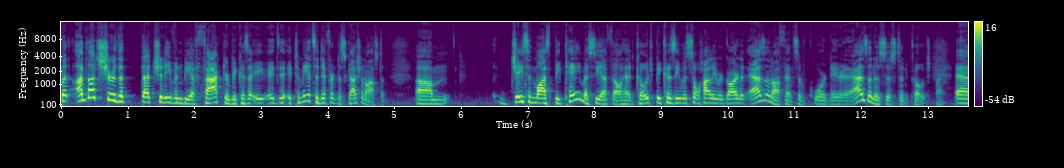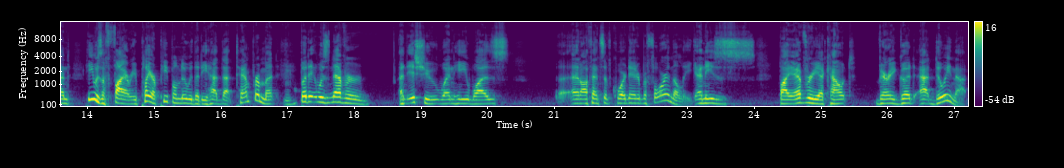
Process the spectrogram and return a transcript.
but I'm not sure that that should even be a factor because it, it, it, to me it's a different discussion, Austin. Um, Jason Maas became a CFL head coach because he was so highly regarded as an offensive coordinator and as an assistant coach. And he was a fiery player. People knew that he had that temperament, but it was never an issue when he was uh, an offensive coordinator before in the league. And he's, by every account, very good at doing that.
